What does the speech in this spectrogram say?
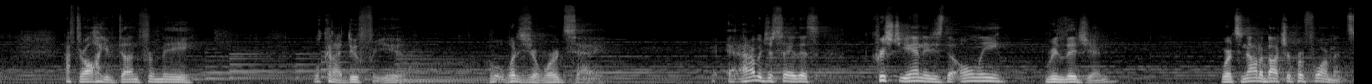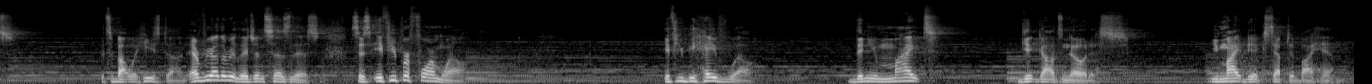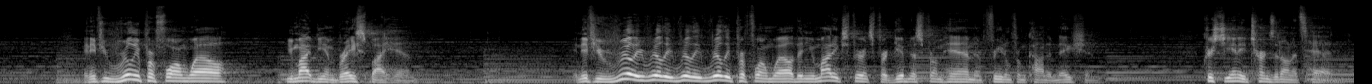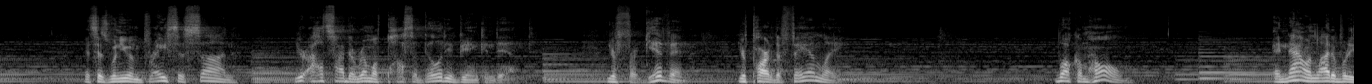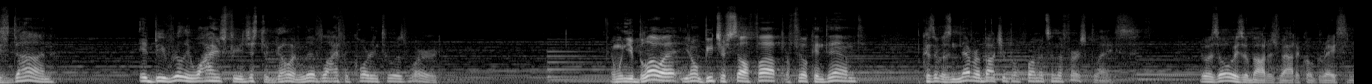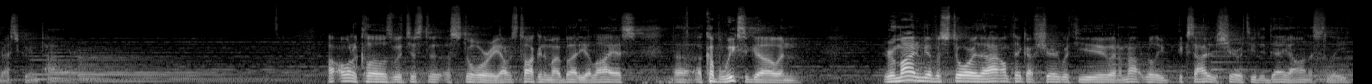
after all you've done for me, what can I do for you? What does your word say? And I would just say this Christianity is the only religion where it's not about your performance. It's about what he's done. Every other religion says this. Says if you perform well, if you behave well, then you might get God's notice you might be accepted by Him. And if you really perform well, you might be embraced by Him. And if you really, really, really, really perform well, then you might experience forgiveness from Him and freedom from condemnation. Christianity turns it on its head. It says when you embrace His Son, you're outside the realm of possibility of being condemned. You're forgiven. You're part of the family. Welcome home. And now, in light of what He's done, it'd be really wise for you just to go and live life according to His Word. And when you blow it, you don't beat yourself up or feel condemned because it was never about your performance in the first place. It was always about His radical grace and rescuing power. I, I want to close with just a, a, story. I was talking to my buddy Elias uh, a couple weeks ago, and it reminded me of a story that I don't think I've shared with you, and I'm not really excited to share with you today, honestly,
